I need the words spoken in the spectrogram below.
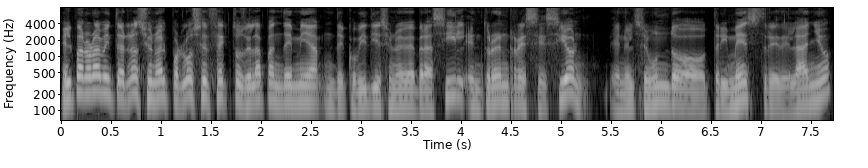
El panorama internacional por los efectos de la pandemia de COVID-19, Brasil entró en recesión En el segundo trimestre del año,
